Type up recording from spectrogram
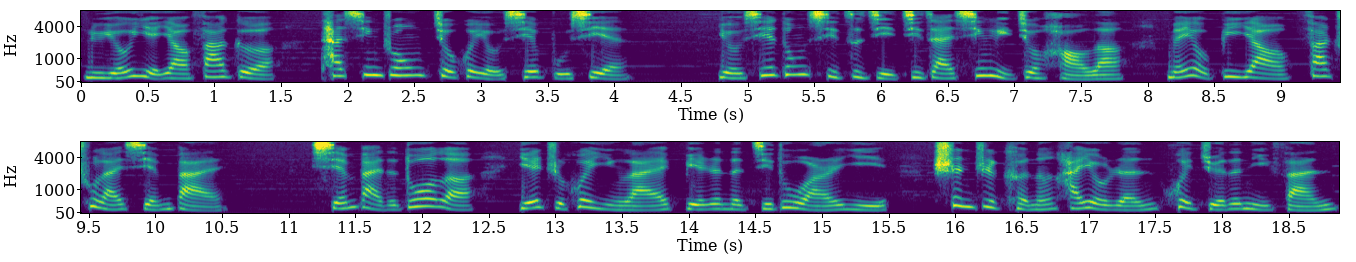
旅游也要发个，他心中就会有些不屑。有些东西自己记在心里就好了，没有必要发出来显摆。显摆的多了，也只会引来别人的嫉妒而已。甚至可能还有人会觉得你烦。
